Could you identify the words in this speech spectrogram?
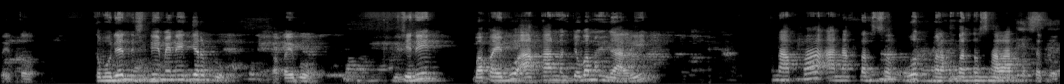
Itu. Kemudian di sini manajer Bu, Bapak Ibu. Di sini Bapak Ibu akan mencoba menggali kenapa anak tersebut melakukan kesalahan tersebut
